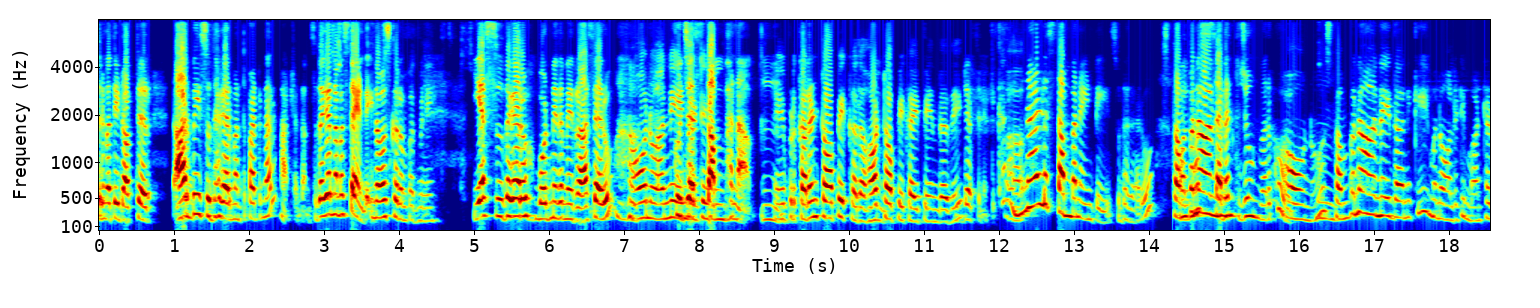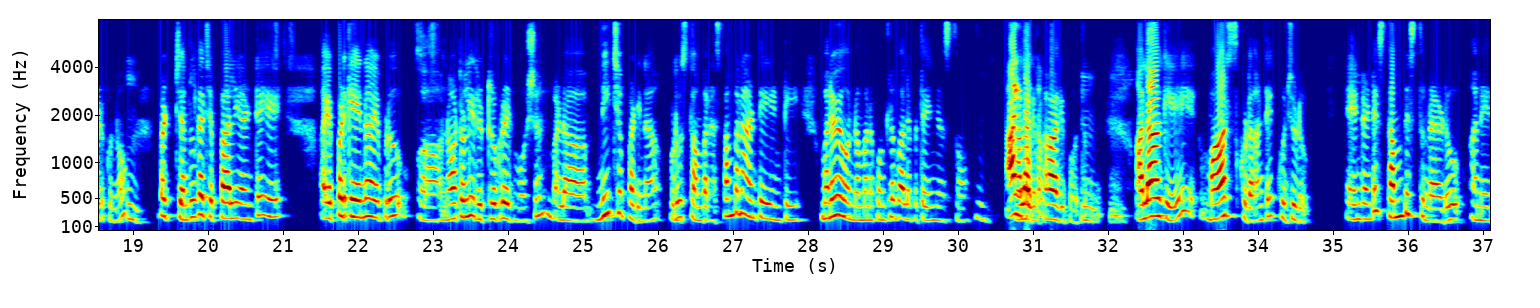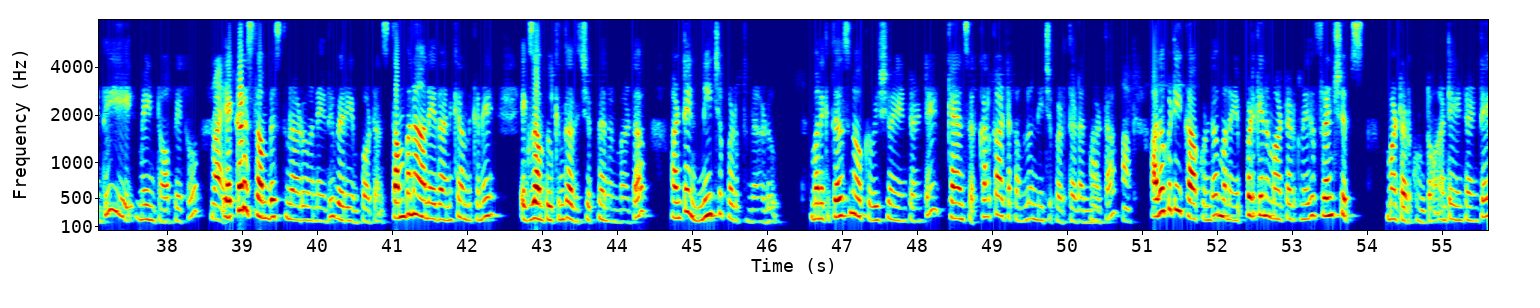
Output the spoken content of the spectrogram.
శ్రీమతి doctor RB Sudha garu మనతో పాటు ఉన్నారు. మాట్లాడదాం. సుధా గారు నమస్తే అండి. నమస్కారం పద్మిని. ఎస్ సుధా గారు బోర్డు మీద మీరు రాశారు. అవును అన్ని స్తంభన. ఇప్పుడు కరెంట్ టాపిక్ కదా హాట్. టాపిక్ అయిపోయింది అది. ఇన్నాళ్ళ స్తంభన ఏంటి సుధా గారు స్తంభన సెవెంత్ జూన్ వరకు. అవును. స్తంభన అనే దానికి మనం ఆల్రెడీ మాట్లాడుకున్నాం. బట్ జనరల్గా చెప్పాలి అంటే ఎప్పటికైనా ఇప్పుడు నాట్ ఓన్లీ రిట్రోగ్రేడ్ మోషన్ మళ్ళా నీచ పడిన ఇప్పుడు స్తంభన. స్తంభన అంటే ఏంటి? మనమే ఉన్నాం మనకు ఒంట్లో బాగాలేకపోతే ఏం చేస్తాం? అలాగే ఆగిపోతాం. ఆగిపోతుంది ఉమ్. అలాగే మార్స్ కూడా అంటే కుజుడు. ఏంటంటే స్తంభిస్తున్నాడు అనేది మెయిన్ టాపిక్. ఎక్కడ స్తంభిస్తున్నాడు అనేది వెరీ ఇంపార్టెంట్ స్తంభన అనే దానికి అందుకనే ఎగ్జాంపుల్ కింద అది చెప్పాను అనమాట అంటే నీచ పడుతున్నాడు మనకి తెలిసిన ఒక విషయం ఏంటంటే క్యాన్సర్ కర్కాటకంలో నీచ పడతాడు అనమాట ah. అదొకటి కాకుండా మనం ఎప్పటికైనా మాట్లాడుకునేది ఫ్రెండ్షిప్స్ మాట్లాడుకుంటాం. అంటే ఏంటంటే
